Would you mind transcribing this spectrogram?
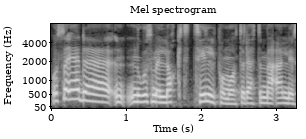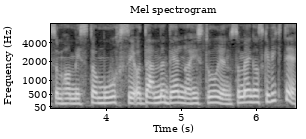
Og så er det noe som er lagt til, på en måte, dette med Alice som har mista mor si, og denne delen av historien, som er ganske viktig.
